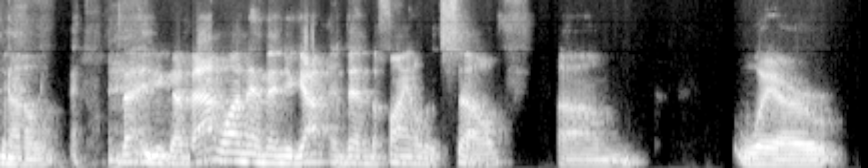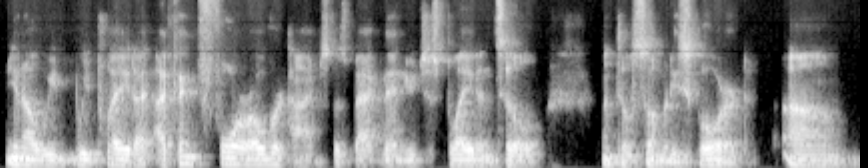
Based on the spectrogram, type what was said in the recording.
you know, that, you got that one, and then you got, and then the final itself. Um, where you know we we played I, I think four overtimes because back then you just played until until somebody scored. Um,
